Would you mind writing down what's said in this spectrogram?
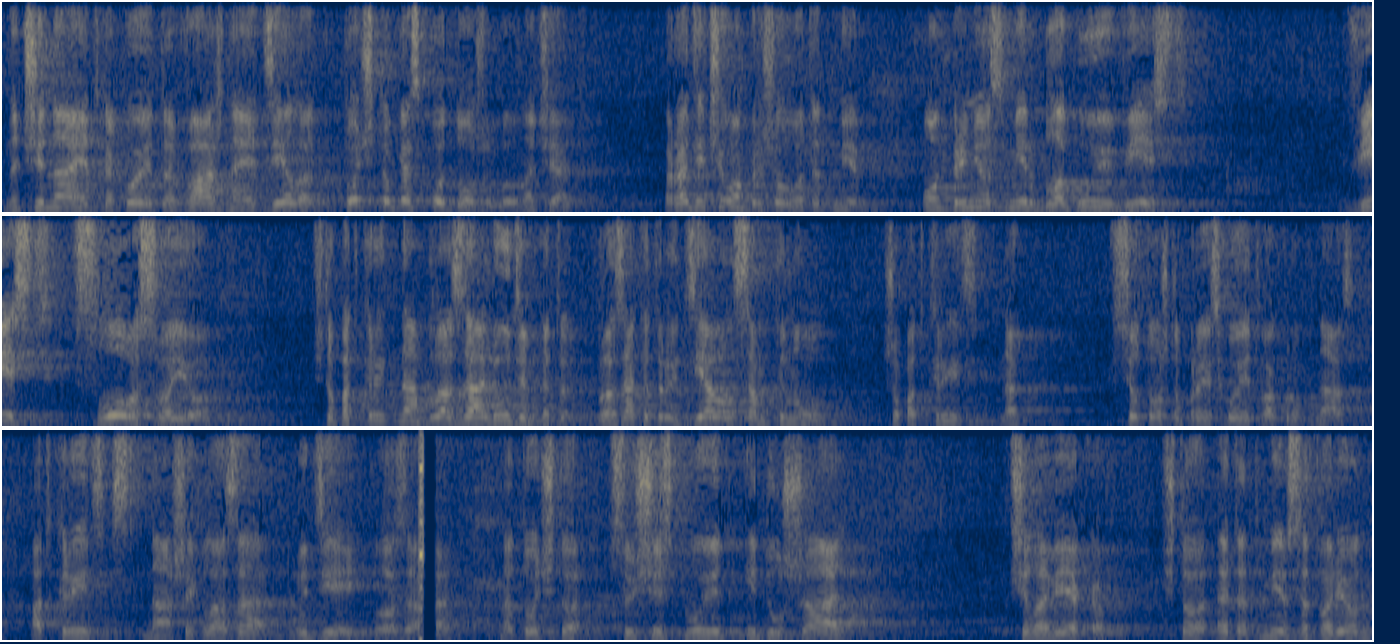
начинает какое-то важное дело, то, что Господь должен был начать. Ради чего Он пришел в этот мир? Он принес в мир благую весть, весть, Слово Свое, чтобы открыть нам глаза людям, глаза, которые дьявол сомкнул, чтобы открыть на все то, что происходит вокруг нас, открыть наши глаза, людей глаза, на то, что существует и душа человеков, что этот мир сотворен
